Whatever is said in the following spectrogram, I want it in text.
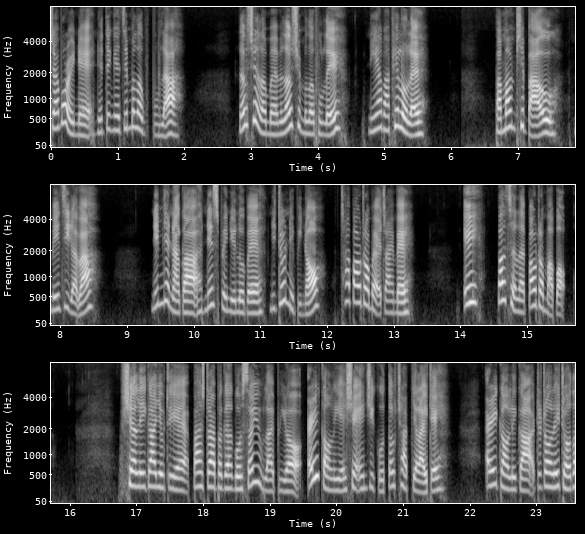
တမ်းပေါ်ရင်းနဲ့နေတငယ်ချင်းမလုပ်ဘူးလားလှုပ်ချင်လို့မယ်မလှုပ်ချင်မလုပ်ဘူးလေနေကဘာဖြစ်လို့လဲဘာမှမဖြစ်ပါဘူးမေးကြည့်တာပါ နင်းမျက်နှာကနင်းစပိန်နေလို့ပဲညတွနေပြီနော်ထားပေါက်တော့မဲ့အတိုင်းပဲအေးပေါက်ချင်လဲပေါက်တော့မှာပေါ့ရှယ်လီကရုတ်တရက်ပါစတာပကံကိုဆွဲယူလိုက်ပြီးတော့အဲ့ဒီကောင်လေးရဲ့ရှယ်အင်ဂျီကိုတုတ်ချပစ်လိုက်တယ်အဲ့ဒီကောင်လေးကတော်တော်လေးဒေါသ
